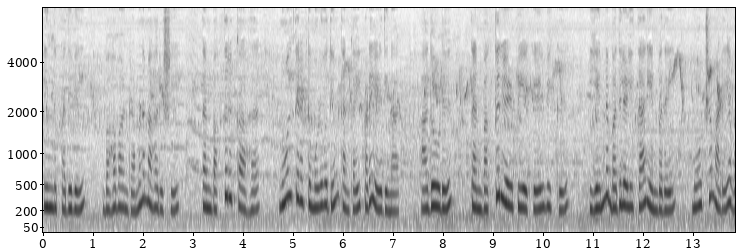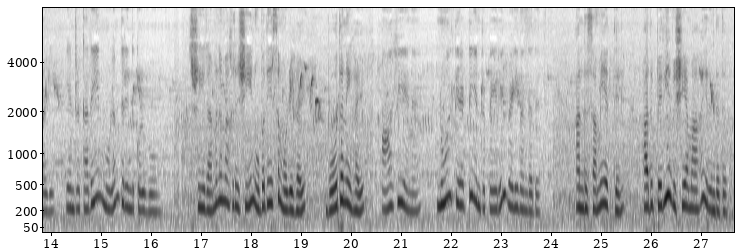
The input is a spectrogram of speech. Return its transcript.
இந்த பதிவில் பகவான் ரமண மகரிஷி தன் பக்தருக்காக நூல் திரட்டு முழுவதையும் தன் கைப்பட எழுதினார். அதோடு தன் பக்தர் எழுப்பிய கேள்விக்கு என்ன பதிலளித்தார் என்பதை மோட்சம் அடைய வழி என்ற கதையின் மூலம் தெரிந்து கொள்வோம். ஸ்ரீ ரமண மகரிஷியின் உபதேச மொழிகள் போதனைகள் ஆகியன நூல் திரட்டு என்ற பெயரில் வெளிவந்தது. அந்த சமயத்தில் அது பெரிய விஷயமாக இருந்தது.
